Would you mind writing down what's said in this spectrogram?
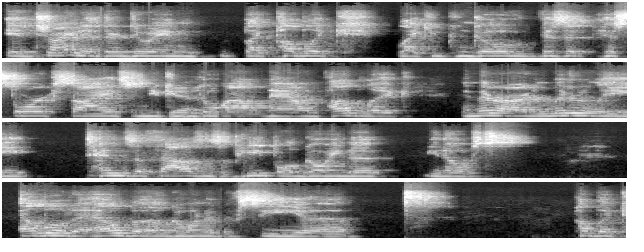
in China. They're doing like public, like you can go visit historic sites and you can Yeah. go out now in public, and there are literally tens of thousands of people going to you know elbow to elbow going to see uh, public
